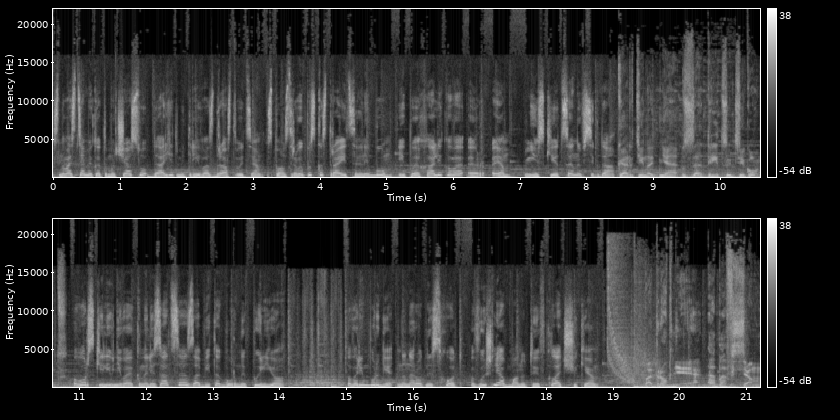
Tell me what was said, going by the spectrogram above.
С новостями к этому часу Дарья Дмитриева. Здравствуйте. Спонсор выпуска «Строительный бум». ИП Халикова РМ. Низкие цены всегда. Картина дня за 30 секунд. В Орске ливневая канализация забита горной пылью. В Оренбурге на народный сход вышли обманутые вкладчики. Подробнее обо всем.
